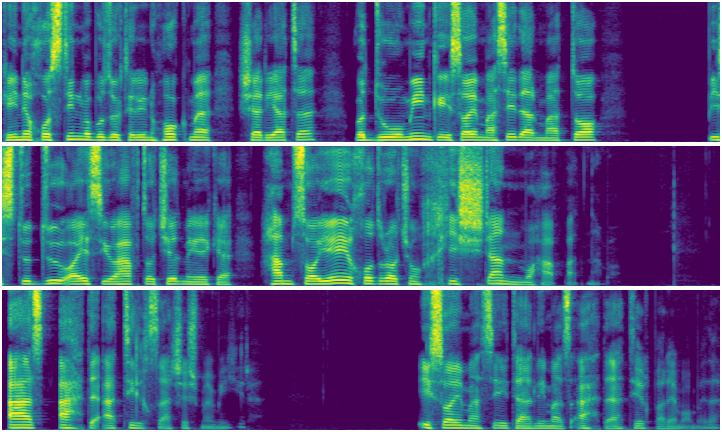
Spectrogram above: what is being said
که این خستین و بزرگترین حکم شریعت و دومین که عیسی مسیح در متا 22 آیه 37 تا 40 میگه که همسایه خود را چون خیشتن محبت نما. از عهد عتیق سرچشمه می‌گیره. عیسی مسیح تعلیم از عهد عتیق برای ما میده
